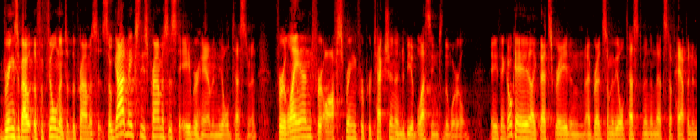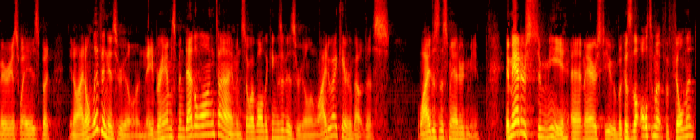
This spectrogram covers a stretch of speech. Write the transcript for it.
brings about the fulfillment of the promises. So God makes these promises to Abraham in the Old Testament for land, for offspring, for protection, and to be a blessing to the world. And you think, okay, like that's great, and I've read some of the Old Testament, and that stuff happened in various ways, but you know, I don't live in Israel, and Abraham's been dead a long time, and so have all the kings of Israel, and why do I care about this? Why does this matter to me? It matters to me, and it matters to you, because the ultimate fulfillment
